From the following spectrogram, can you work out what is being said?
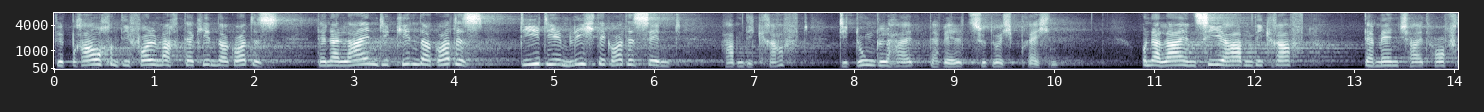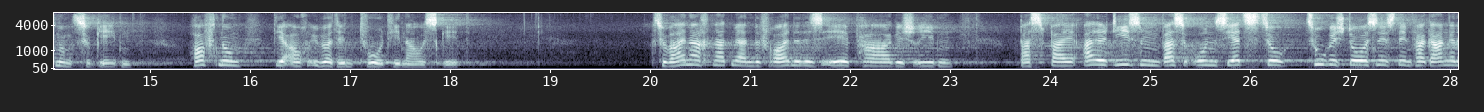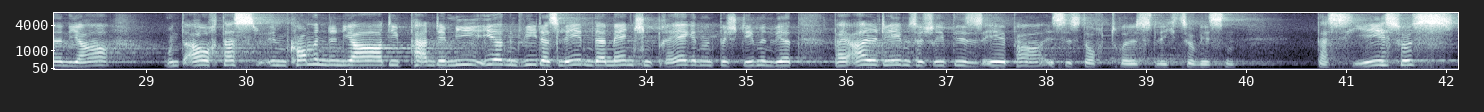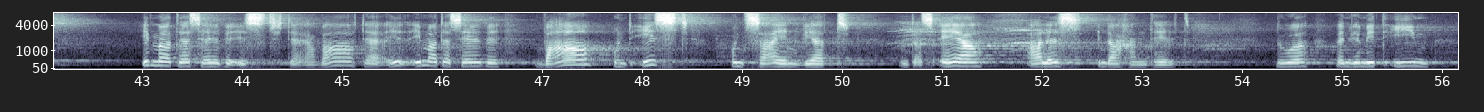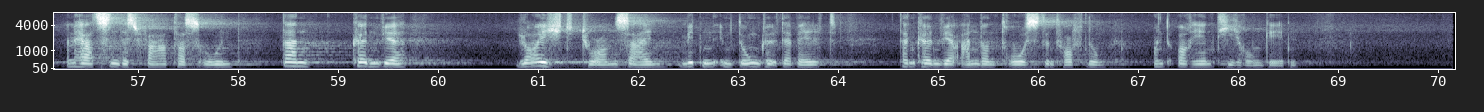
Wir brauchen die Vollmacht der Kinder Gottes, denn allein die Kinder Gottes, die, die im Lichte Gottes sind, haben die Kraft, die Dunkelheit der Welt zu durchbrechen. Und allein sie haben die Kraft, der Menschheit Hoffnung zu geben. Hoffnung, die auch über den Tod hinausgeht. Zu Weihnachten hat mir ein befreundetes Ehepaar geschrieben, was bei all diesem, was uns jetzt so zugestoßen ist im vergangenen Jahr und auch, dass im kommenden Jahr die Pandemie irgendwie das Leben der Menschen prägen und bestimmen wird, bei all dem, so schrieb dieses Ehepaar, ist es doch tröstlich zu wissen, dass Jesus immer derselbe ist, der er war, der immer derselbe war und ist und sein wird und dass er alles in der Hand hält. Nur wenn wir mit ihm im Herzen des Vaters ruhen, dann können wir Leuchtturm sein mitten im Dunkel der Welt. Dann können wir anderen Trost und Hoffnung und Orientierung geben.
